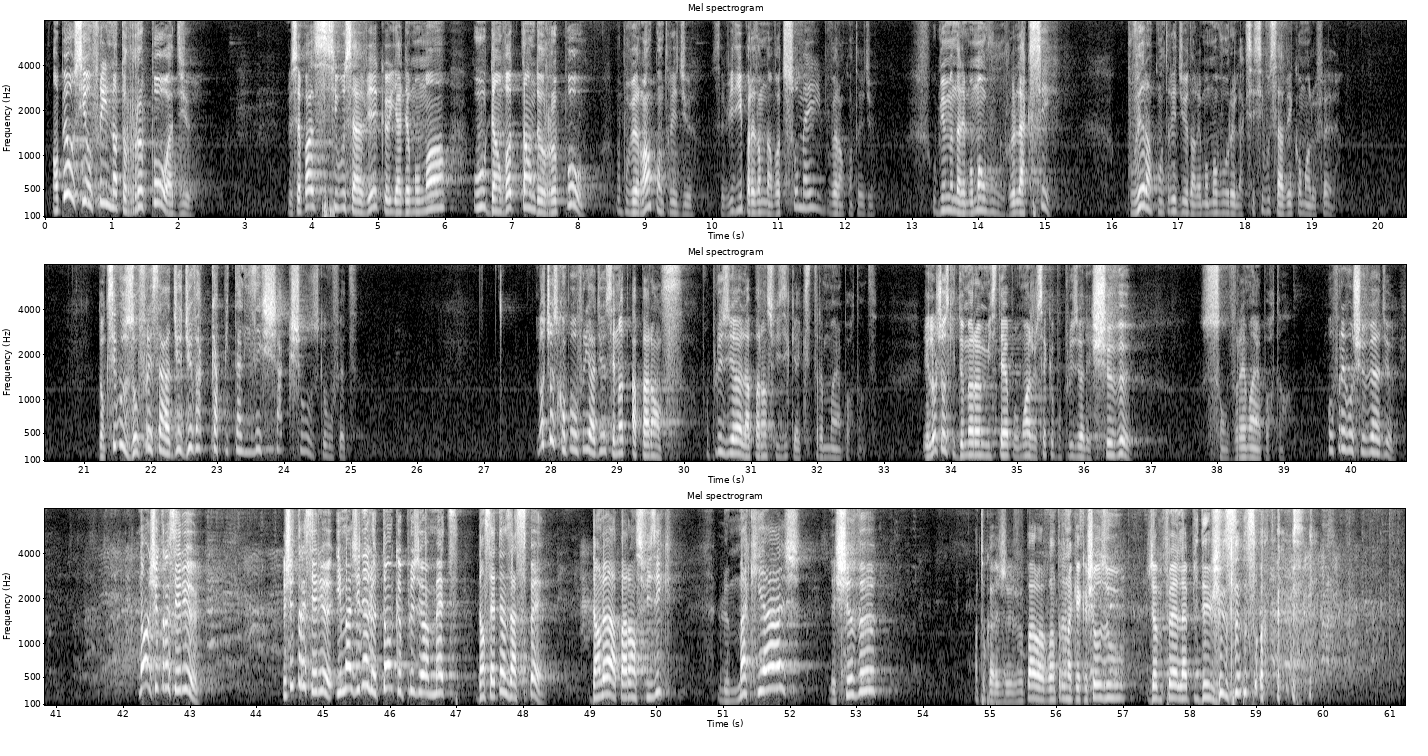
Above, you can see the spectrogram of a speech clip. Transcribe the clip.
On peut aussi offrir notre repos à Dieu. Je ne sais pas si vous savez qu'il y a des moments où dans votre temps de repos, vous pouvez rencontrer Dieu. Ça veut dire, par exemple, dans votre sommeil, vous pouvez rencontrer Dieu. Ou bien même dans les moments où vous relaxez. Vous pouvez rencontrer Dieu dans les moments où vous relaxez si vous savez comment le faire. Donc si vous offrez ça à Dieu, Dieu va capitaliser chaque chose que vous faites. L'autre chose qu'on peut offrir à Dieu, c'est notre apparence. Pour plusieurs, l'apparence physique est extrêmement importante. Et l'autre chose qui demeure un mystère pour moi, je sais que pour plusieurs, les cheveux sont vraiment importants. Offrez vos cheveux à Dieu. Non, je suis très sérieux. Je suis très sérieux. Imaginez le temps que plusieurs mettent dans certains aspects, dans leur apparence physique, le maquillage, les cheveux. En tout cas, je ne veux pas rentrer dans quelque chose où je me fais lapider juste soir.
